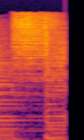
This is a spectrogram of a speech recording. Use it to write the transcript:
Bye.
